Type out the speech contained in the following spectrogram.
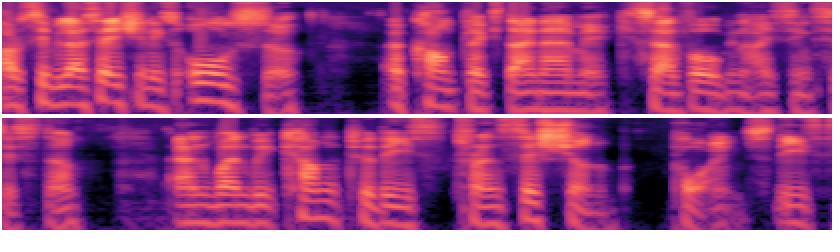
our civilization is also a complex, dynamic, self-organizing system. And when we come to these transition points, these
